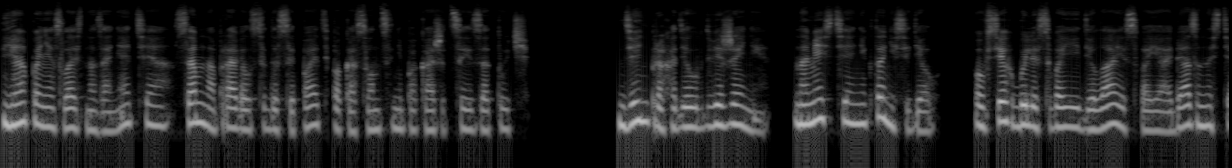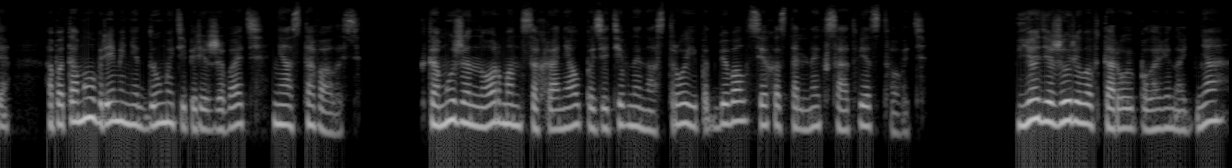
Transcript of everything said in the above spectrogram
Я понеслась на занятия, Сэм направился досыпать, пока солнце не покажется из-за туч. День проходил в движении. На месте никто не сидел. У всех были свои дела и свои обязанности, а потому времени думать и переживать не оставалось. К тому же Норман сохранял позитивный настрой и подбивал всех остальных соответствовать. Я дежурила вторую половину дня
